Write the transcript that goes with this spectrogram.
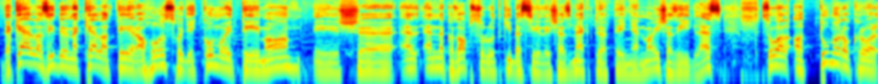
De kell az idő, meg kell a tér ahhoz, hogy egy komoly téma, és e, ennek az abszolút kibeszélés ez megtörténjen ma, és ez így lesz. Szóval a tumorokról,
